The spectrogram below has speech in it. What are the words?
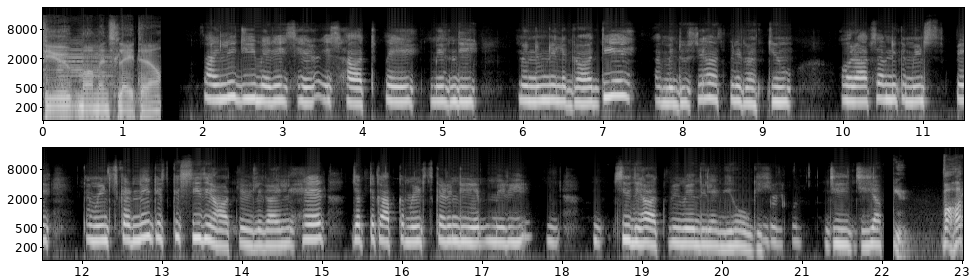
few moments later. Finally जी मेरे इस, इस हाथ पे मेहंदी मैंने उन्हें लगा दिए। अब मैं दूसरे हाथ पे लगाती हूँ। और आप सबने कमेंट्स पे कमेंट्स करने कि इसके सीधे हाथ पे भी लगाए। खैर जब तक आप कमेंट्स करेंगे मेरी सीधे हाथ पे मेहंदी लगी होगी। बिल्कुल। जी जी आप बहुत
